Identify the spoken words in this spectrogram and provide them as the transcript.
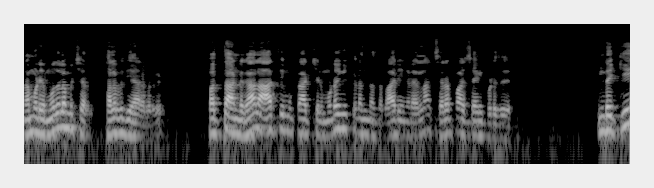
நம்முடைய முதலமைச்சர் தளபதியார் அவர்கள். பத்தாண்டு கால அதிமுக ஆட்சியில் முடங்கி கிடந்த அந்த வாரியங்கள் எல்லாம் சிறப்பாக செயல்படுது. இன்றைக்கு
